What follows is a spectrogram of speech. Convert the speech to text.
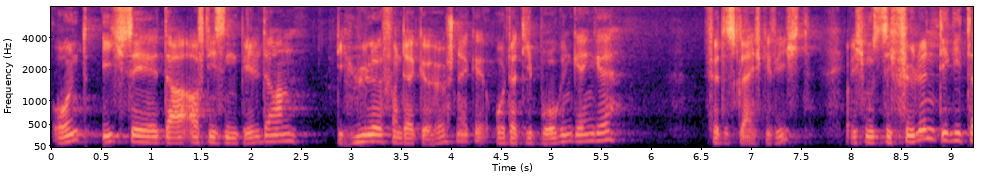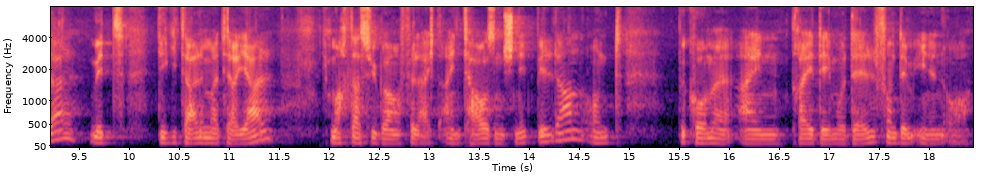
Und ich sehe da auf diesen Bildern die Hülle von der Gehörschnecke oder die Bogengänge für das Gleichgewicht. Ich muss sie füllen digital mit digitalem Material. Ich mache das über vielleicht 1000 Schnittbildern und bekomme ein 3D-Modell von dem Innenohr.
